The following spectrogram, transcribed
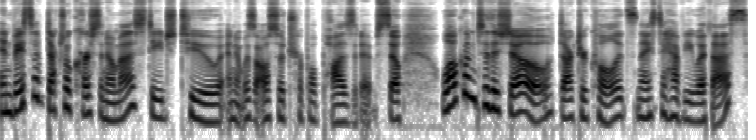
invasive ductal carcinoma, stage two, and it was also triple positive. So, welcome to the show, Dr. Cole. It's nice to have you with us.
